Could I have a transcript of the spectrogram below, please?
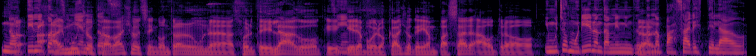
no tiene conocimientos. Hay muchos caballos que se encontraron en una suerte de lago, que, era porque los caballos querían pasar a otro... Y muchos murieron también intentando pasar este lago.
